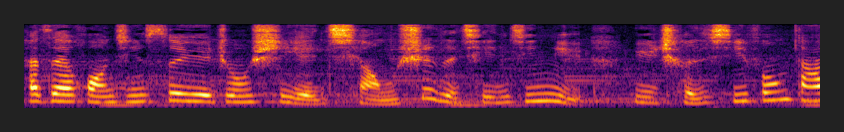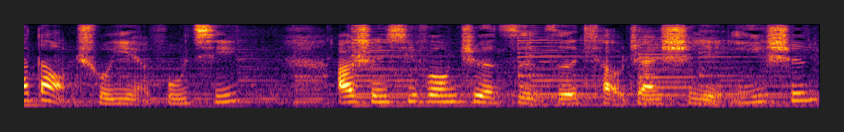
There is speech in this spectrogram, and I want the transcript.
他在《黄金岁月》中饰演强势的千金女，与陈西峰搭档出演夫妻。而陈西峰这次则挑战饰演医生，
